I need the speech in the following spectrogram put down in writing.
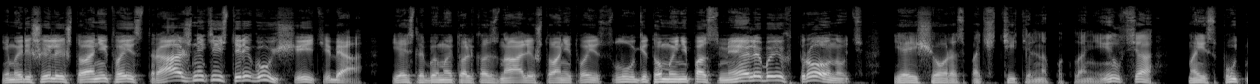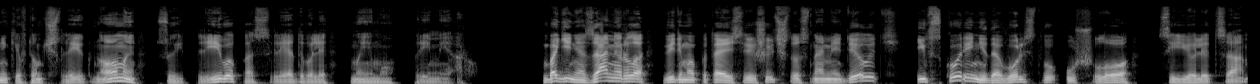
и мы решили, что они твои стражники, стерегущие тебя. Если бы мы только знали, что они твои слуги, то мы не посмели бы их тронуть». Я еще раз почтительно поклонился. Мои спутники, в том числе и гномы, суетливо последовали моему примеру. Богиня замерла, видимо, пытаясь решить, что с нами делать, и вскоре недовольство ушло с ее лица.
